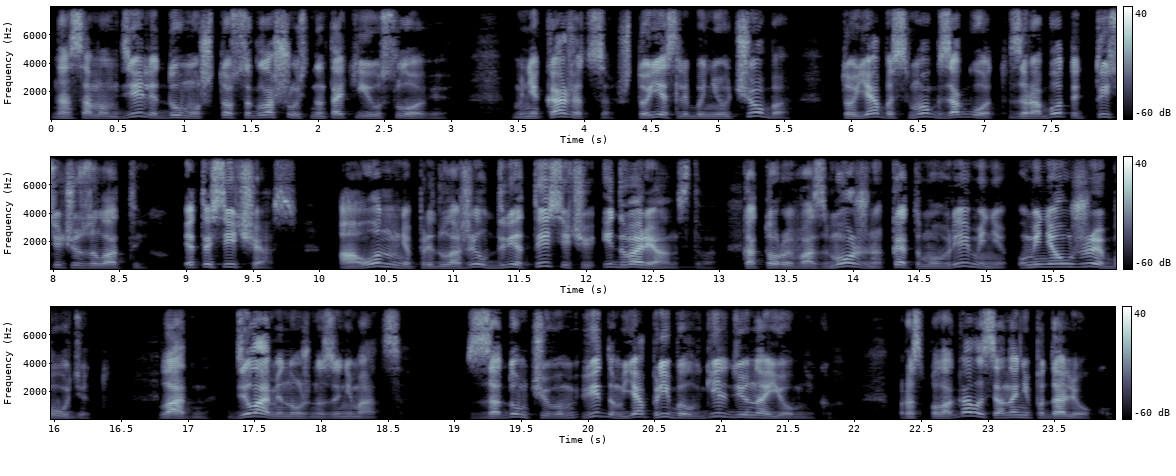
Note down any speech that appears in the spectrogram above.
На самом деле думал, что соглашусь на такие условия. Мне кажется, что если бы не учеба, то я бы смог за год заработать тысячу золотых. Это сейчас. А он мне предложил две тысячи и дворянство, которое, возможно, к этому времени у меня уже будет. Ладно, делами нужно заниматься. С задумчивым видом я прибыл в гильдию наемников. Располагалась она неподалеку,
